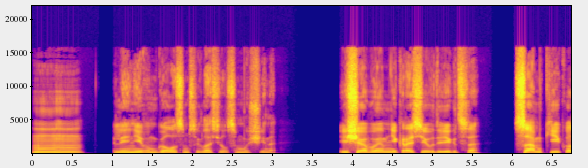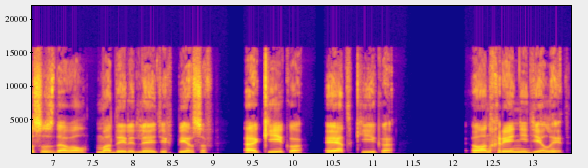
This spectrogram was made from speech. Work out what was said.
«Угу», ленивым голосом согласился мужчина. Еще бы им некрасиво двигаться. Сам Кико создавал модели для этих персов, а Кико — это Кико. Он хрень не делает.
